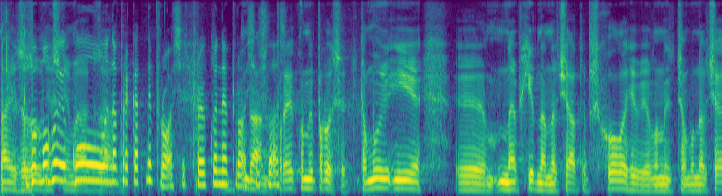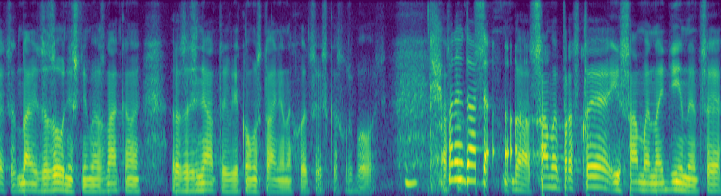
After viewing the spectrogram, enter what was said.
навіть за Допомогу, зовнішніми яку, екзаменами. наприклад, не просять, про яку не просять, Да, власне. про яку не просять. Тому і е, необхідно навчати психологів, і вони цьому навчаються навіть за зовнішніми ознаками розрізняти, в якому стані знаходиться військовослужбовець. А Пане с- Едуарде, да, саме просте і саме надійне це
